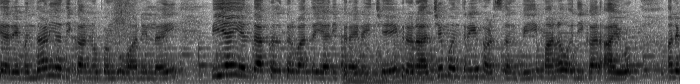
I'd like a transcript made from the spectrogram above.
ત્યારે બંધારણીય અધિકારનો ભંગ હોવાને લઈ પીઆઈએલ દાખલ કરવા તૈયારી કરાઈ રહી છે. ગૃહ રાજ્યમંત્રી હર્ષ સંઘવી, માનવ અધિકાર આયોગ અને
